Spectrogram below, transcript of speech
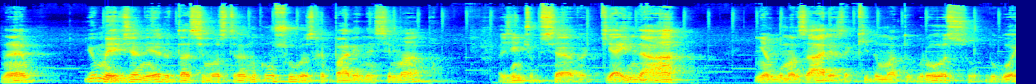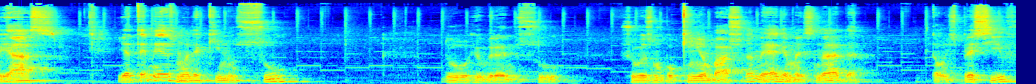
né? E o mês de janeiro está se mostrando com chuvas. Reparem nesse mapa, a gente observa que ainda há em algumas áreas aqui do Mato Grosso, do Goiás e até mesmo, olha aqui no sul do Rio Grande do Sul, chuvas um pouquinho abaixo da média, mas nada tão expressivo.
